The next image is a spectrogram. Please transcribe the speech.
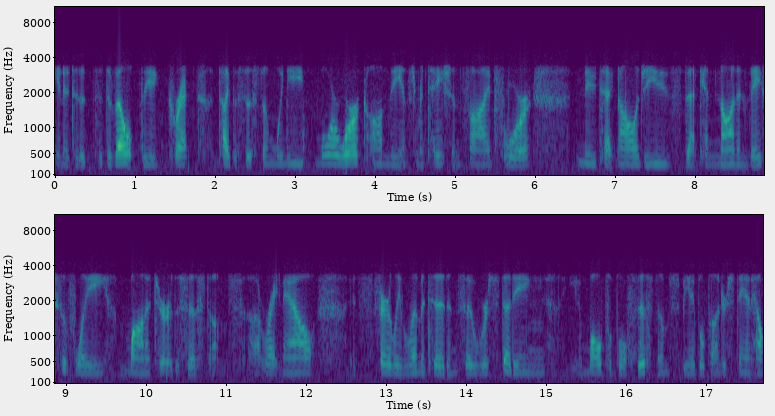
you know, to, to develop the correct type of system, we need more work on the instrumentation side for new technologies that can non-invasively monitor the systems. Uh, right now, it's fairly limited, and so we're studying you know, multiple systems to be able to understand how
